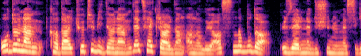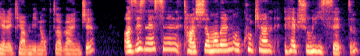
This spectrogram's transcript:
o dönem kadar kötü bir dönemde tekrardan anılıyor. Aslında bu da üzerine düşünülmesi gereken bir nokta bence. Aziz Nesin'in taşlamalarını okurken hep şunu hissettim.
